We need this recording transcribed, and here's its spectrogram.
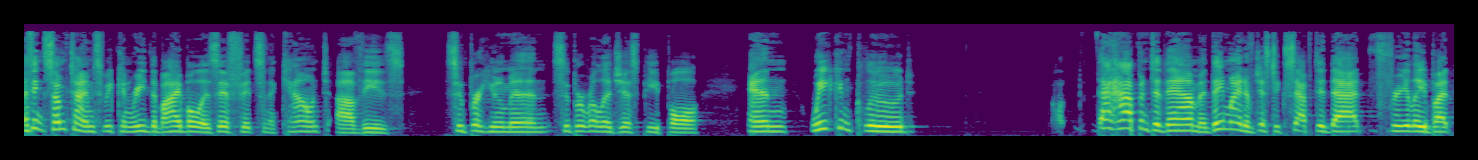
I think sometimes we can read the Bible as if it's an account of these superhuman, super religious people, and we conclude that happened to them and they might have just accepted that freely, but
